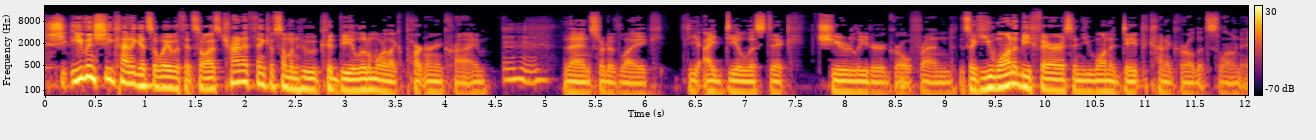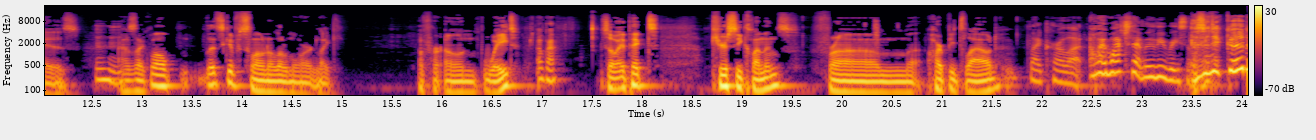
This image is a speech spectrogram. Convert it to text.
She, even she kind of gets away with it. So I was trying to think of someone who could be a little more like a partner in crime Mhm. than sort of like the idealistic cheerleader girlfriend. It's like you want to be Ferris and you want to date the kind of girl that Sloane is. Mhm. I was like, well, let's give Sloane a little more like of her own weight. Okay. So I picked Kiersey Clemons from Hearts Beat Loud. like her a lot. Oh, I watched that movie recently. Isn't it good?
